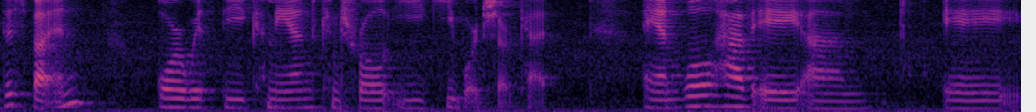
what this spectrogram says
this button or with the Command Control E keyboard shortcut. And we'll have a, um, a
